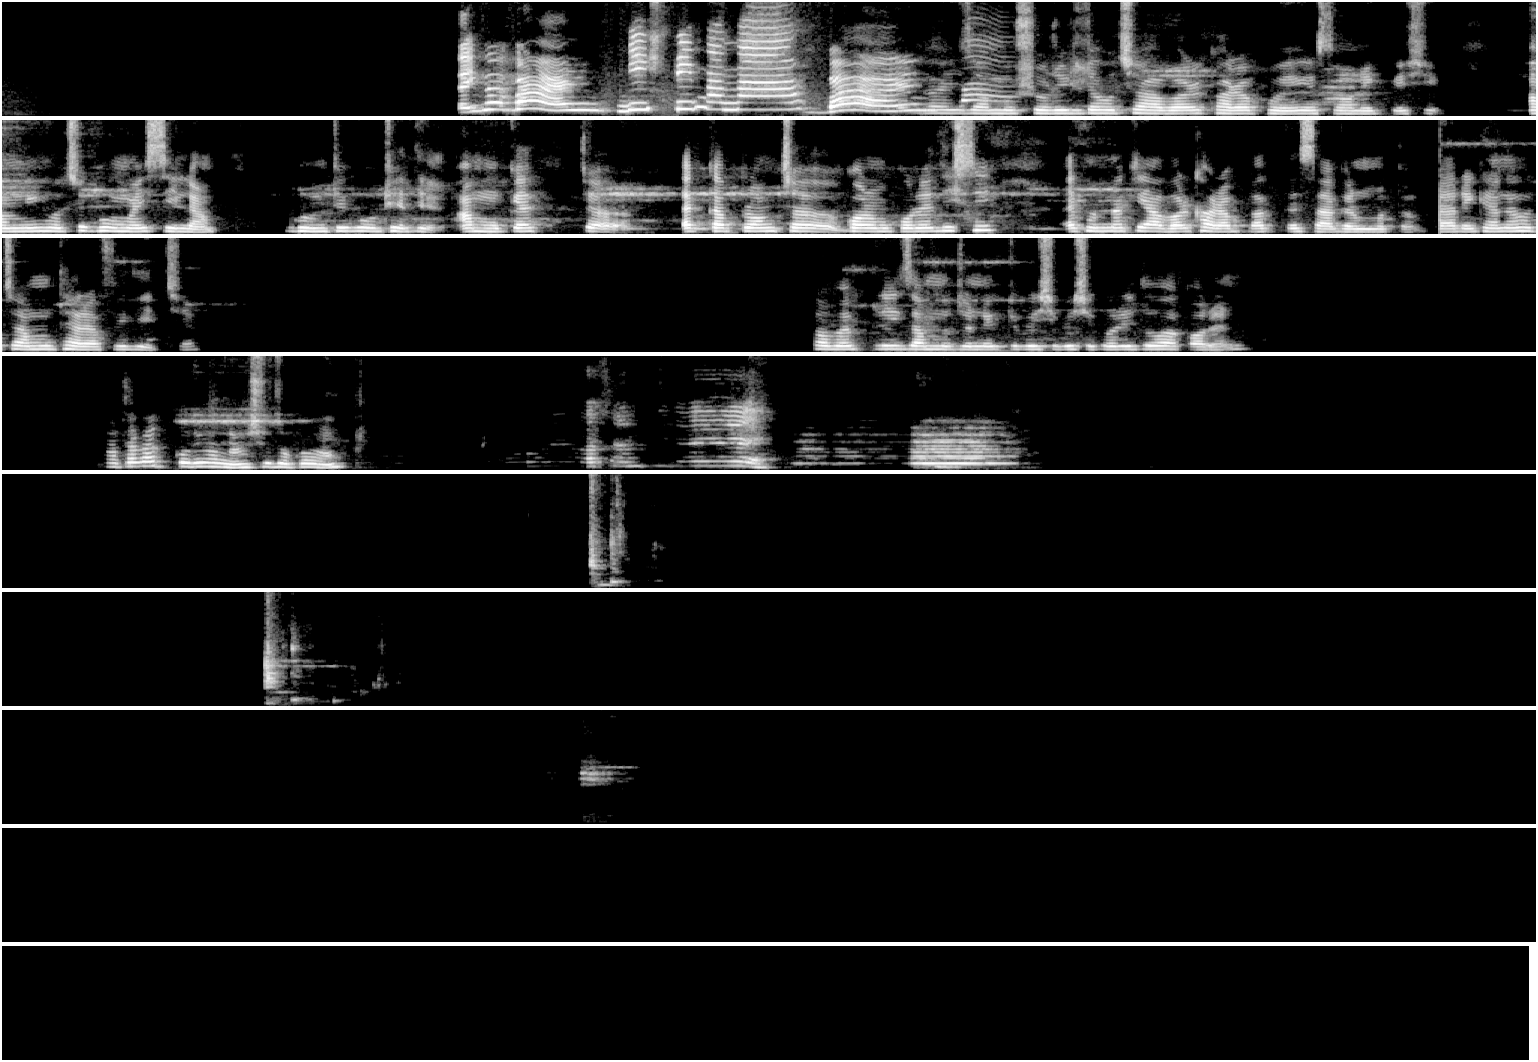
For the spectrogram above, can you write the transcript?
আমার শরীরটা হচ্ছে আবার খারাপ হয়ে গেছে অনেক বেশি। আমি হচ্ছে ঘুমাইছিলাম। ঘুম থেকে উঠে আম্মুকে এক চা- এক কাপ রং চা গরম করে দিছি। এখন নাকি আবার খারাপ লাগতেছে আগের মতো। আর এখানে হচ্ছে আম্মু থেরাপি দিচ্ছে। সবাই প্লিজ আম্মুর জন্য একটু বেশি বেশি করে দোয়া করেন। কাট করিও না শুধু করো অশান্তি রে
